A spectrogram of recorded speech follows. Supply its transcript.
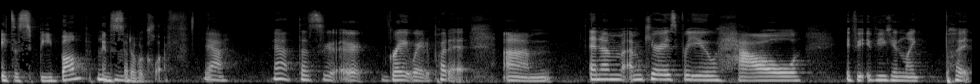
it's a speed bump Mm-hmm. instead of a cliff. Yeah, yeah, that's a great way to put it. Um, and I'm I'm curious for you how if if you can like put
